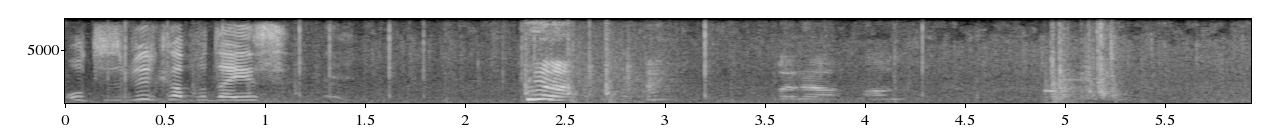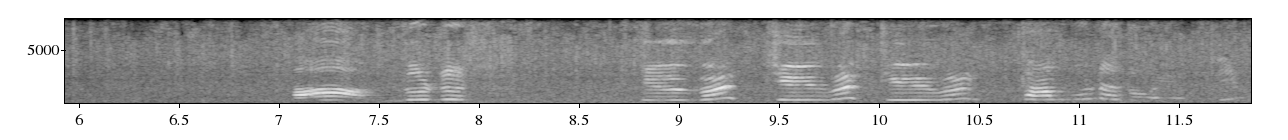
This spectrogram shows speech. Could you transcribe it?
31 kapıdayız. Para al. Aa dur dur. Tüvök tüvök tüvök. Tam burada doğuyor değil mi?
